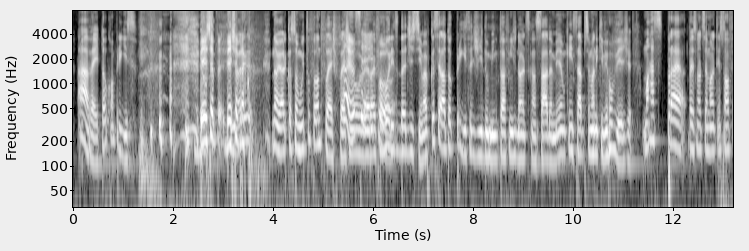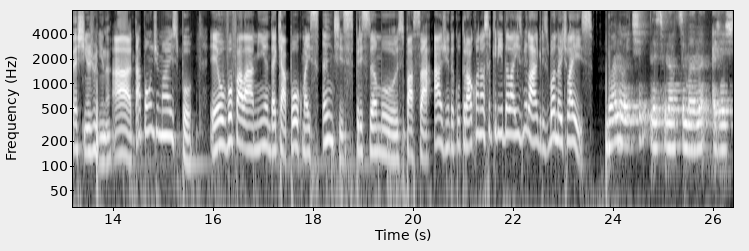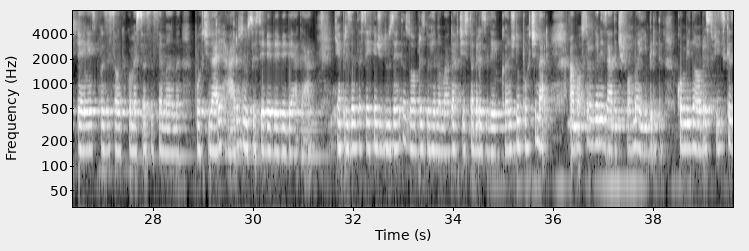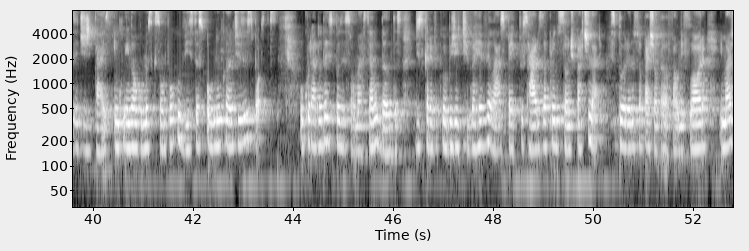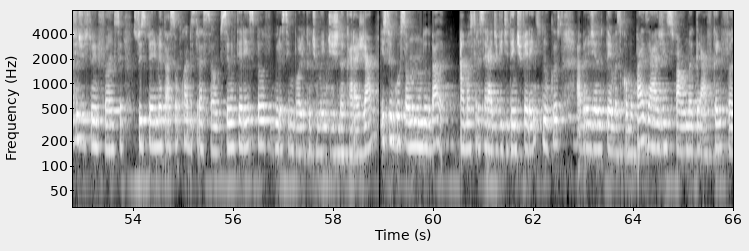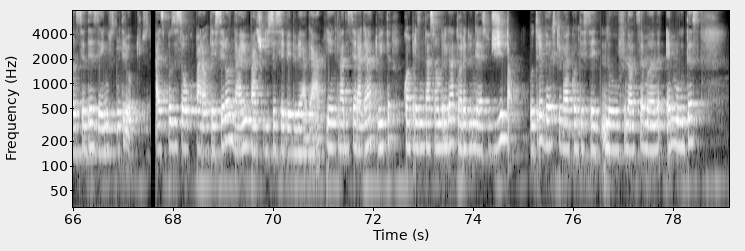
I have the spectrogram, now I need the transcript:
Ah, velho, tô com preguiça. Deixa, deixa pra... olha- Não, e olha que eu sou muito fã do Flash. Flash Ah, é eu o meu sei, herói pô. favorito da DC. Mas porque, sei lá, eu tô com preguiça de ir domingo, tô afim de dar uma descansada mesmo. Quem sabe semana que vem eu veja. Mas pra, pra esse final de semana tem só uma festinha junina. Ah, tá bom demais, pô. Eu vou falar a minha daqui a pouco, mas antes precisamos passar a agenda cultural com a nossa querida Laís Milagres. Boa noite, Laís. Boa noite. Nesse final de semana, a gente tem a exposição que começou essa semana, Portinari Raros, no CCBBBH, que apresenta cerca de 200 obras do renomado artista brasileiro Cândido Portinari. A mostra organizada de forma híbrida combina obras físicas e digitais, incluindo algumas que são pouco vistas ou nunca antes expostas. O curador da exposição, Marcelo Dantas, descreve que o objetivo é revelar aspectos raros da produção de Portinari, explorando sua paixão pela fauna e flora, imagens de sua infância, sua experimentação com a abstração, seu interesse pela figura simbólica de uma indígena carajá e sua incursão no mundo do balé. A mostra será dividida em diferentes núcleos, abrangendo temas como paisagens, fauna, gráfica, infância, desenhos, entre outros. A exposição ocupará o terceiro andar e o pátio do CCBBH e a entrada será gratuita, com a apresentação obrigatória do ingresso digital. Outro evento que vai acontecer no final de semana é Mudas,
